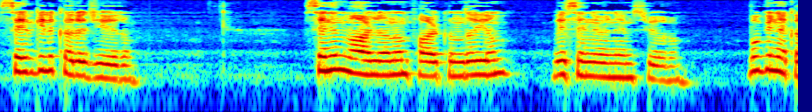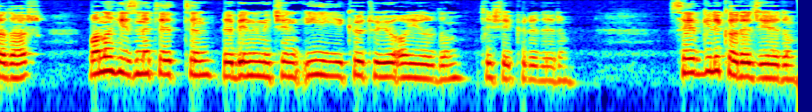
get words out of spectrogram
Sevgili karaciğerim, senin varlığının farkındayım ve seni önemsiyorum. Bugüne kadar bana hizmet ettin ve benim için iyiyi kötüyü ayırdın. Teşekkür ederim. Sevgili karaciğerim,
